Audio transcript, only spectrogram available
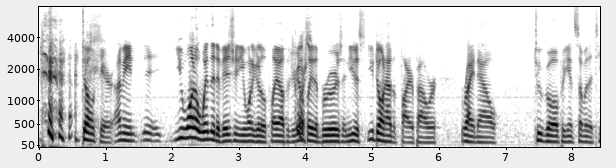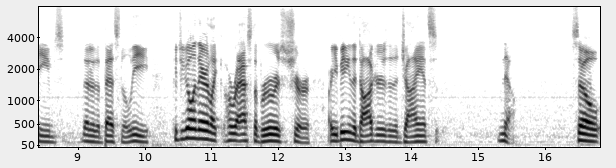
don't care. I mean, eh, you want to win the division, you want to go to the playoffs, but you're going to play the Brewers, and you just you don't have the firepower right now to go up against some of the teams that are the best in the league. Could you go in there like harass the Brewers? Sure. Are you beating the Dodgers or the Giants? No. So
